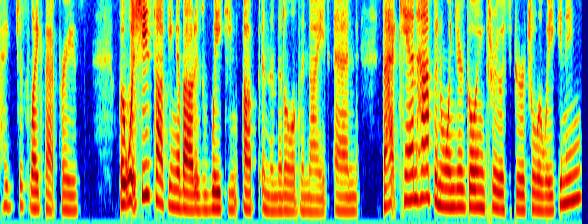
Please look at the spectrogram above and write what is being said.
I just like that phrase. But what she's talking about is waking up in the middle of the night. And that can happen when you're going through a spiritual awakening.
